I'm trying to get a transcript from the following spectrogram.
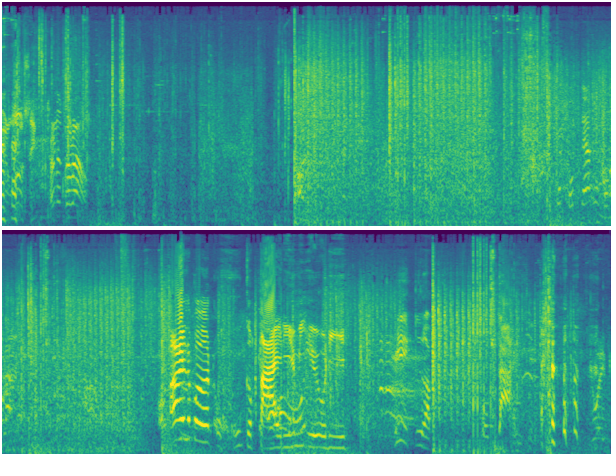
ดิ We're losing. Turn it around. Hard point contested. จะครบแล้วจะครบแล้วไอ้ระเบิด โอ้โห เกือบตายดีนะมี EOD พี่เกือบผมตาย UAV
